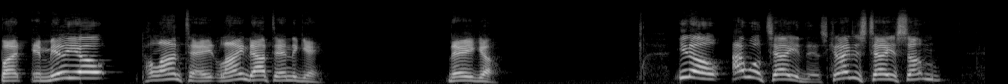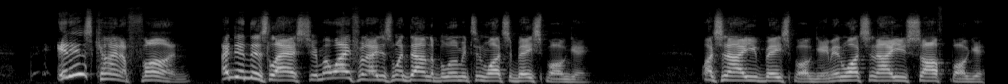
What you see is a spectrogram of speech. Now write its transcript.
But Emilio Palante lined out to end the game. There you go. You know, I will tell you this. Can I just tell you something? It is kind of fun. I did this last year. My wife and I just went down to Bloomington, watched a baseball game, watched an IU baseball game, and watched an IU softball game.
